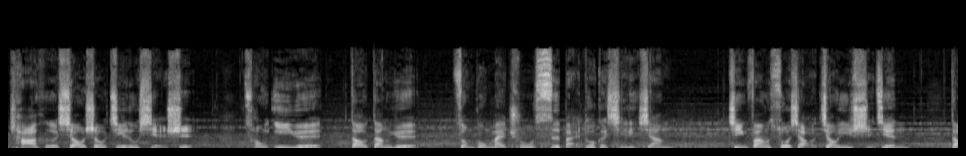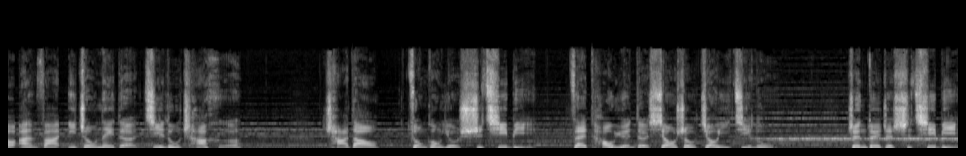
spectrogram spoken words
查核销售记录显示，从一月到当月，总共卖出四百多个行李箱。警方缩小交易时间，到案发一周内的记录查核，查到总共有十七笔在桃园的销售交易记录。针对这十七笔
